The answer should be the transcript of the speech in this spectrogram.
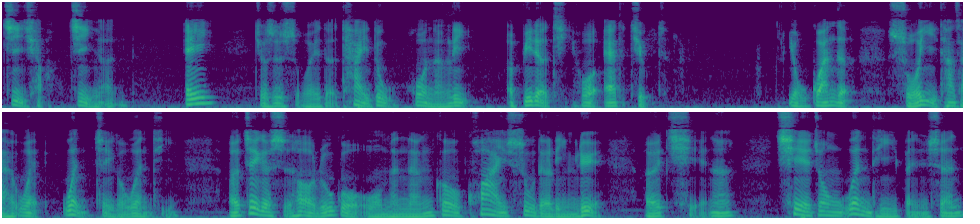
技巧技能，A 就是所谓的态度或能力 ability 或 attitude 有关的，所以他才会问这个问题。而这个时候，如果我们能够快速的领略，而且呢，切中问题本身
